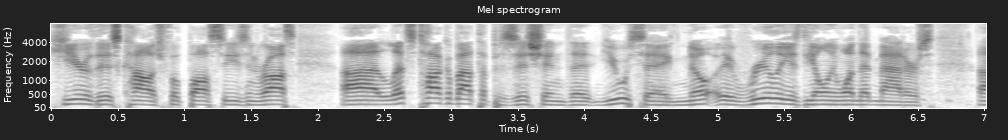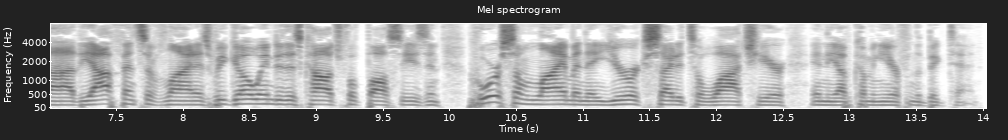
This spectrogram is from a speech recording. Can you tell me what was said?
here this college football season. Ross, uh, let's talk about the position that you would say no, it really is the only one that matters. Uh, the offensive line. As we go into this college football season, who are some linemen that you're excited to watch here in the upcoming year from the Big Ten?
